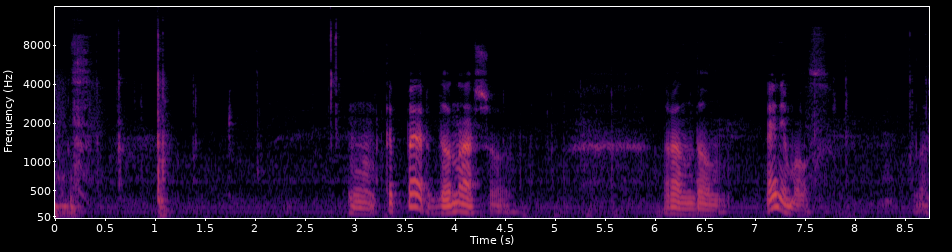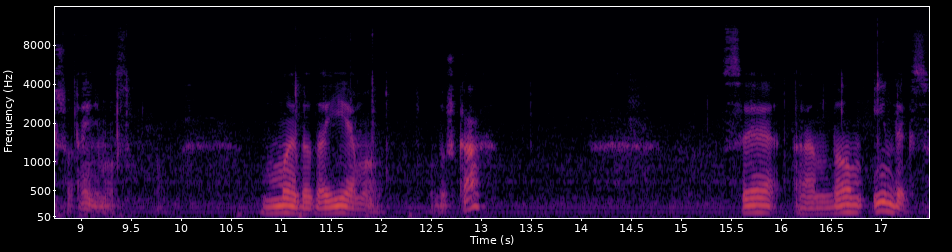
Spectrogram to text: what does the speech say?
М, Тепер до нашого random animals, нашого animals, ми додаємо в дужках це random index.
